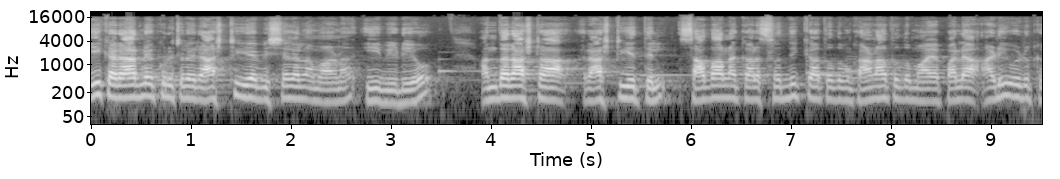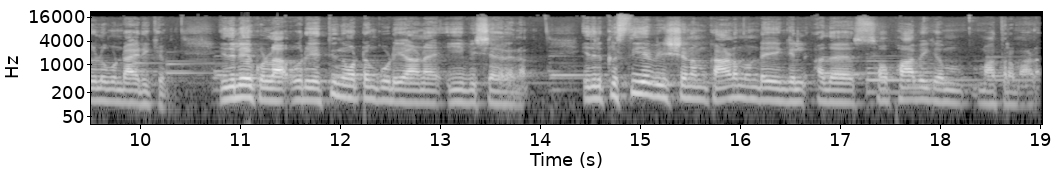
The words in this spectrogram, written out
ഈ കരാറിനെക്കുറിച്ചുള്ള രാഷ്ട്രീയ വിശകലനമാണ് ഈ വീഡിയോ. അന്താരാഷ്ട്ര രാഷ്ട്രീയത്തിൽ സാധാരണക്കാർ ശ്രദ്ധിക്കാത്തതും കാണാത്തതുമായ പല അടിയൊഴുക്കുകളും ഉണ്ടായിരിക്കും. ഇതിലേക്കുള്ള ഒരു എത്തിനോട്ടം കൂടിയാണ് ഈ വിശകലനം. ഇതിൽ ക്രിസ്തീയ വീക്ഷണം കാണുന്നുണ്ടെങ്കിൽ അത് സ്വാഭാവികം മാത്രമാണ്.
